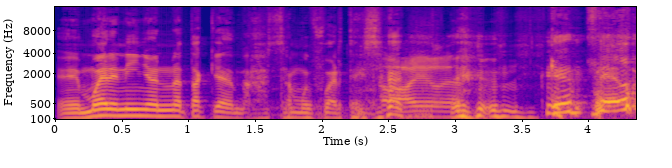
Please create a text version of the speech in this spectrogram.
eh, muere niño en un ataque. ah, está muy fuerte eso. ¿Qué pedo?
